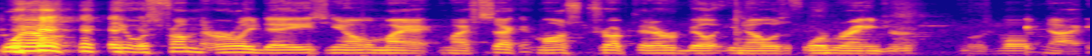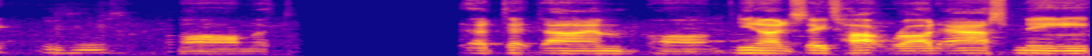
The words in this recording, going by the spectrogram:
Well, it was from the early days. You know, my my second monster truck that I ever built, you know, was a Ford Ranger. It was White Knight. Mhm. Um, at, at that time, the United States Hot Rod asked me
